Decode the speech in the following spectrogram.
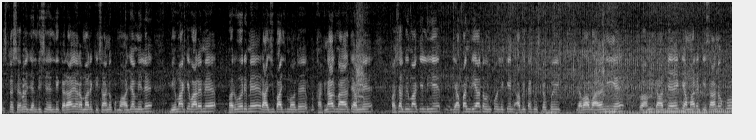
इसका सर्वे जल्दी से जल्दी कराएँ और हमारे किसानों को मुआवजा मिले। बीमा के बारे में फरवरी में राज्यपाल जी महोदय खकनार में आए थे, हमने फ़सल बीमा के लिए ज्ञापन दिया था उनको, लेकिन अभी तक उसका कोई जवाब आया नहीं है। तो हम चाहते हैं कि हमारे किसानों को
